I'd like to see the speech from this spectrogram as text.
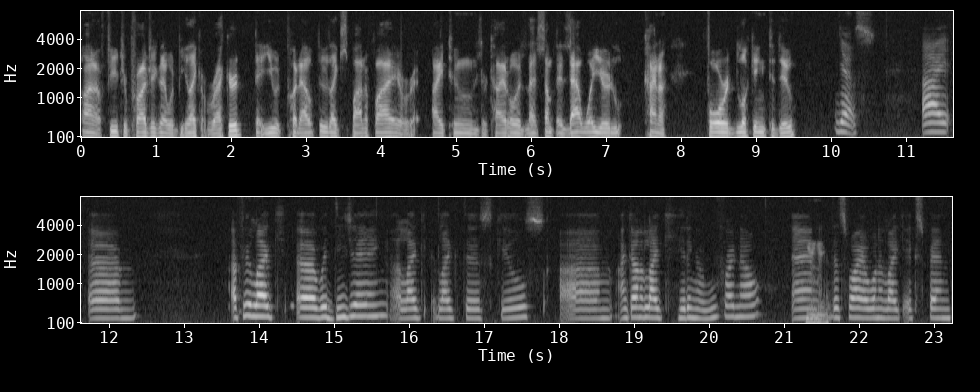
on a future project that would be like a record that you would put out through like Spotify or iTunes or Tidal? Is that something? Is that what you're kind of forward looking to do? Yes. I um, I feel like uh, with DJing, I like like the skills. Um, I'm kind of like hitting a roof right now, and mm-hmm. that's why I want to like expand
